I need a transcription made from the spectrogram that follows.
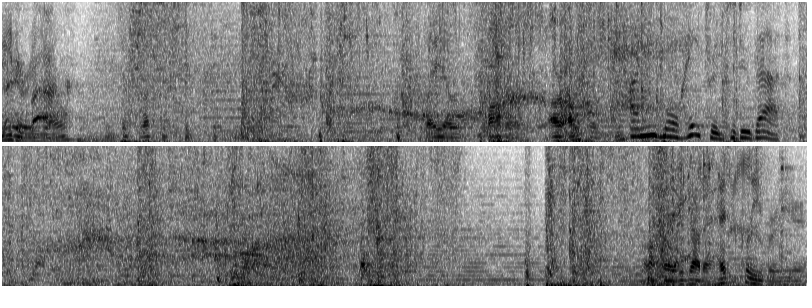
leader, yo. back. You just let this kid sit here. Leah's father, or uncle. I need more hatred to do that. Okay, we got a head cleaver here.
